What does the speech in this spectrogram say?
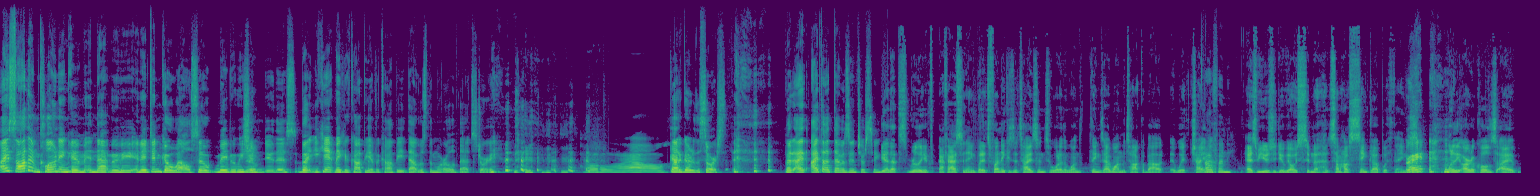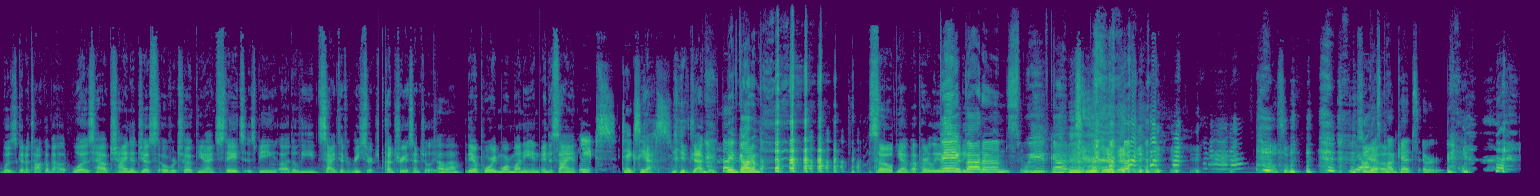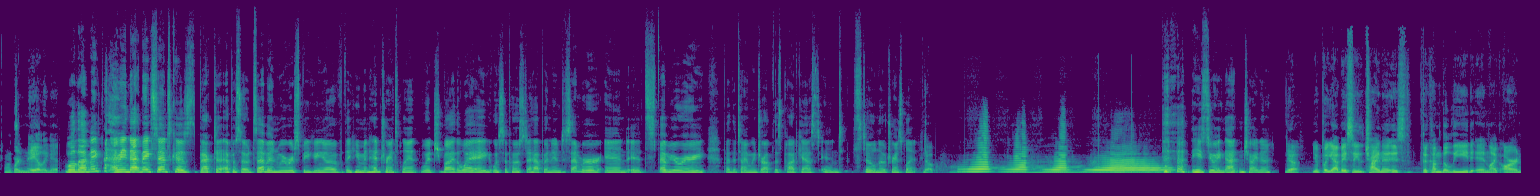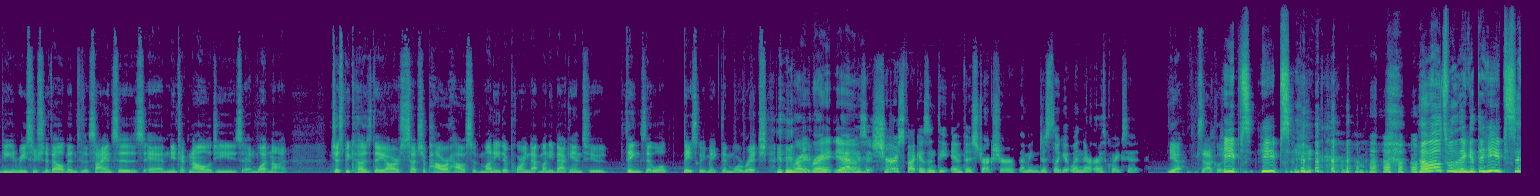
I saw them cloning him in that movie and it didn't go well, so maybe we shouldn't do this. But you can't make a copy of a copy. That was the moral of that story. Oh wow. Gotta go to the source. But I, I thought that was interesting. Yeah, that's really fascinating. But it's funny because it ties into one of the one things I wanted to talk about with China. Oh, funny. As we usually do, we always seem to somehow sync up with things. Right. one of the articles I was going to talk about was how China just overtook the United States as being uh, the lead scientific research country, essentially. Oh, wow. They are pouring more money in, into science. Heaps. Takes heaps. Yes, exactly. They've got them. So, yeah, apparently a Big study. bottoms. We've got him. Awesome. yeah, Best um, podcast ever. We're nailing it. Well, that makes I mean that makes sense because back to episode seven, we were speaking of the human head transplant, which, by the way, was supposed to happen in December, and it's February by the time we drop this podcast, and still no transplant. Nope. He's doing that in China. Yeah. yeah, but yeah, basically China is become the lead in like R and D and research and development to the sciences and new technologies and whatnot. just because they are such a powerhouse of money, they're pouring that money back into things that will basically make them more rich. right, right, Yeah, yeah. because it sure as fuck isn't the infrastructure. I mean, just look at when their earthquakes hit. Yeah, exactly. Heaps, heaps. How else will they get the heaps?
